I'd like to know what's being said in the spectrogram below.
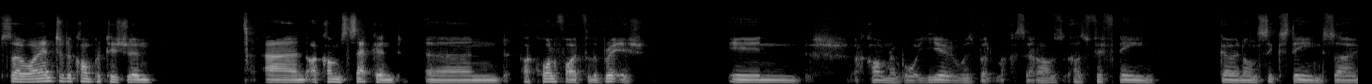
so I entered a competition and I come second, and I qualified for the British in I can't remember what year it was, but like I said, I was I was 15, going on 16, so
